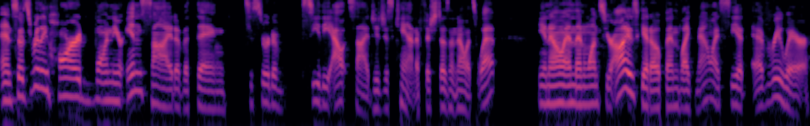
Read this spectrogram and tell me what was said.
and so it's really hard when you're inside of a thing to sort of see the outside. You just can't. A fish doesn't know it's wet, you know? And then once your eyes get opened, like now I see it everywhere.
